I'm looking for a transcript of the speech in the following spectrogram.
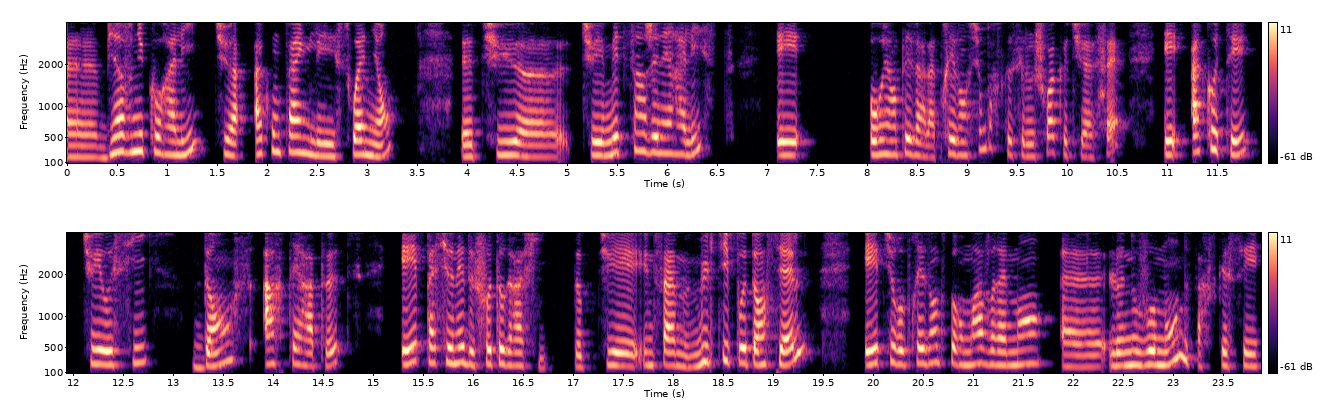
Euh, bienvenue Coralie, tu accompagnes les soignants, tu, euh, tu es médecin généraliste et orienté vers la prévention parce que c'est le choix que tu as fait. Et à côté, tu es aussi danse, art thérapeute et passionnée de photographie. Donc tu es une femme multipotentielle et tu représentes pour moi vraiment euh, le nouveau monde parce que c'est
